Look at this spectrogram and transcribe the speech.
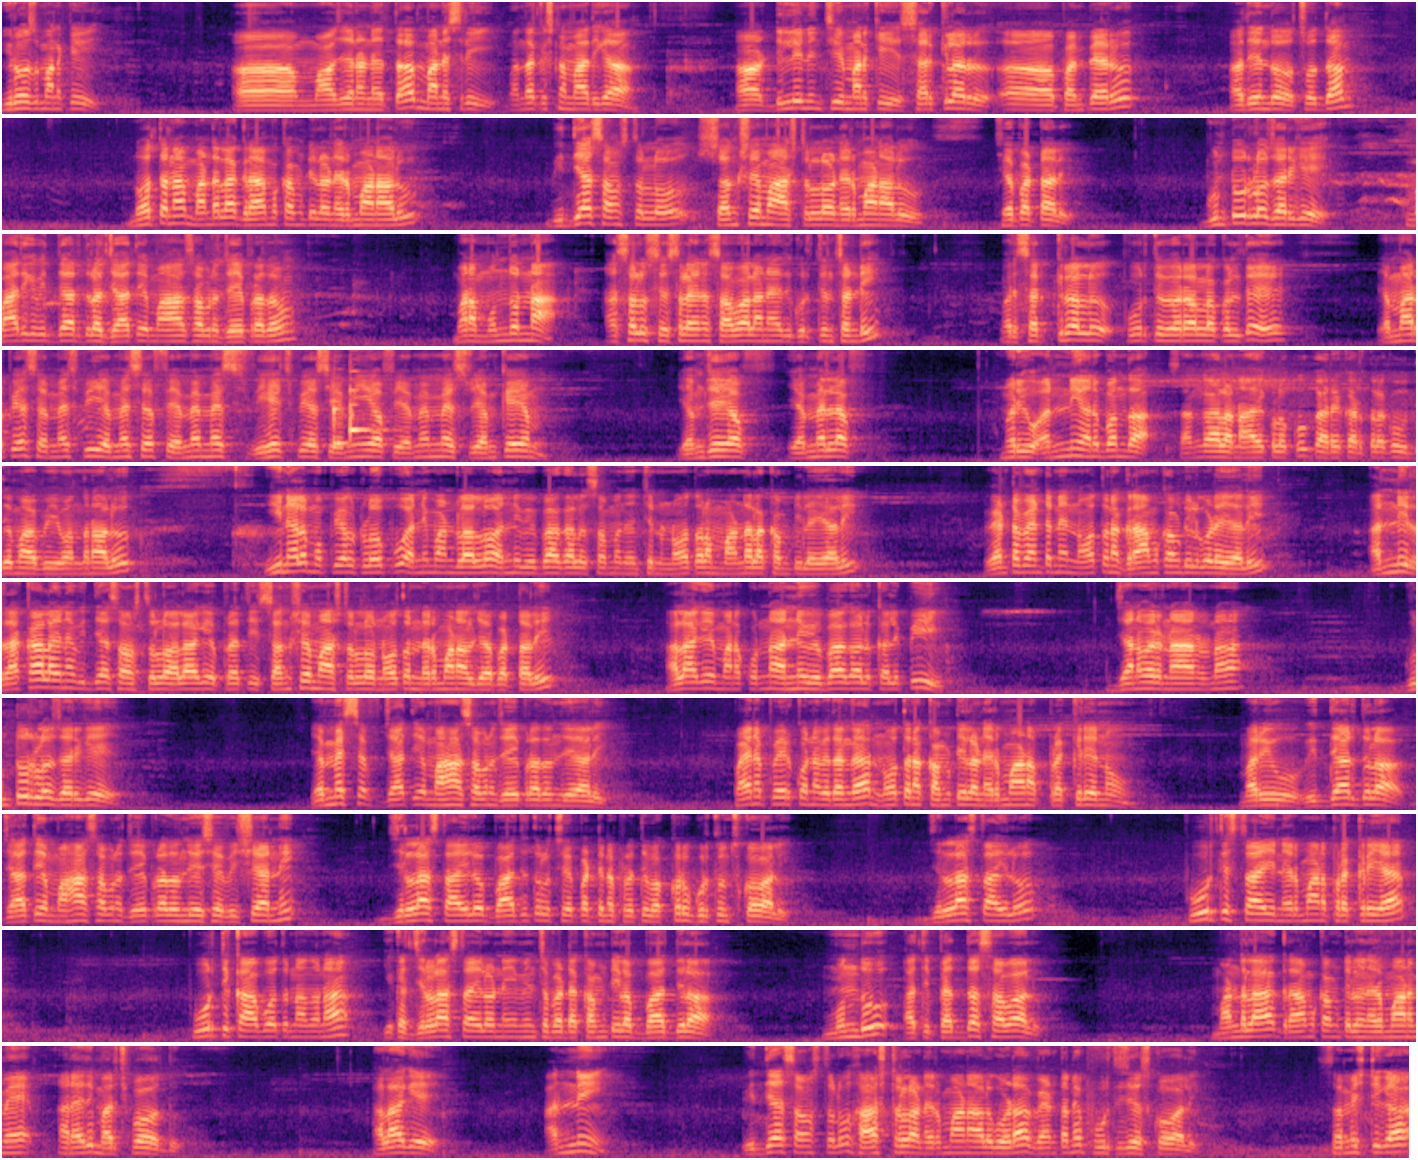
ఈరోజు మనకి ఆ, నేత మన శ్రీ మందకృష్ణ మాదిగ ఢిల్లీ నుంచి మనకి సర్క్యులర్ పంపారు. అదేందో చూద్దాం. నూతన మండల గ్రామ కమిటీల నిర్మాణాలు విద్యా సంస్థల్లో సంక్షేమ హాస్టల్లో నిర్మాణాలు చేపట్టాలి. గుంటూరులో జరిగే మాదిక విద్యార్థుల జాతీయ మహాసభను జయప్రదం. మన ముందున్న అసలు సిసలైన సవాల్ అనేది గుర్తించండి. మరి సర్క్యులర్ పూర్తి వివరాల్లోకి వెళ్తే MRPS MSP MSF MMS VHPS MEF MMS MKM MJF MLF మరియు అన్ని అనుబంధ సంఘాల నాయకులకు కార్యకర్తలకు ఉద్యమాభివందనాలు. ఈ నెల ముప్పై ఒకటి లోపు అన్ని మండలాల్లో అన్ని విభాగాలకు సంబంధించిన నూతన మండల కమిటీలు వేయాలి. వెంట వెంటనే నూతన గ్రామ కమిటీలు కూడా వేయాలి. అన్ని రకాలైన విద్యా సంస్థల్లో అలాగే ప్రతి సంక్షేమ హాస్టల్లో నూతన నిర్మాణాలు చేపట్టాలి. అలాగే మనకున్న అన్ని విభాగాలు కలిపి జనవరి నాలుగున గుంటూరులో జరిగే ఎంఎస్ఎఫ్ జాతీయ మహాసభను జయప్రదం చేయాలి. పైన పేర్కొన్న విధంగా నూతన కమిటీల నిర్మాణ ప్రక్రియను మరియు విద్యార్థుల జాతీయ మహాసభను జయప్రదం చేసే విషయాన్ని జిల్లా స్థాయిలో బాధ్యతలు చేపట్టిన ప్రతి ఒక్కరూ గుర్తుంచుకోవాలి. జిల్లా స్థాయిలో పూర్తి స్థాయి నిర్మాణ ప్రక్రియ పూర్తి కాబోతున్నందున ఇక జిల్లా స్థాయిలో నియమించబడ్డ కమిటీల బాధ్యుల ముందు అతి పెద్ద సవాలు మండల గ్రామ కమిటీల నిర్మాణమే అనేది మర్చిపోవద్దు. అలాగే అన్ని విద్యాసంస్థలు హాస్టళ్ళ నిర్మాణాలు కూడా వెంటనే పూర్తి చేసుకోవాలి. సమిష్టిగా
